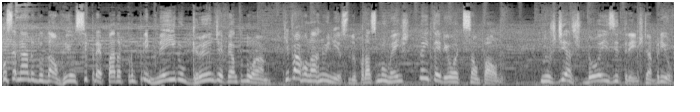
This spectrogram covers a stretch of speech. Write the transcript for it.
O cenário do Downhill se prepara para o primeiro grande evento do ano, que vai rolar no início do próximo mês no interior de São Paulo. Nos dias 2 e 3 de abril,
